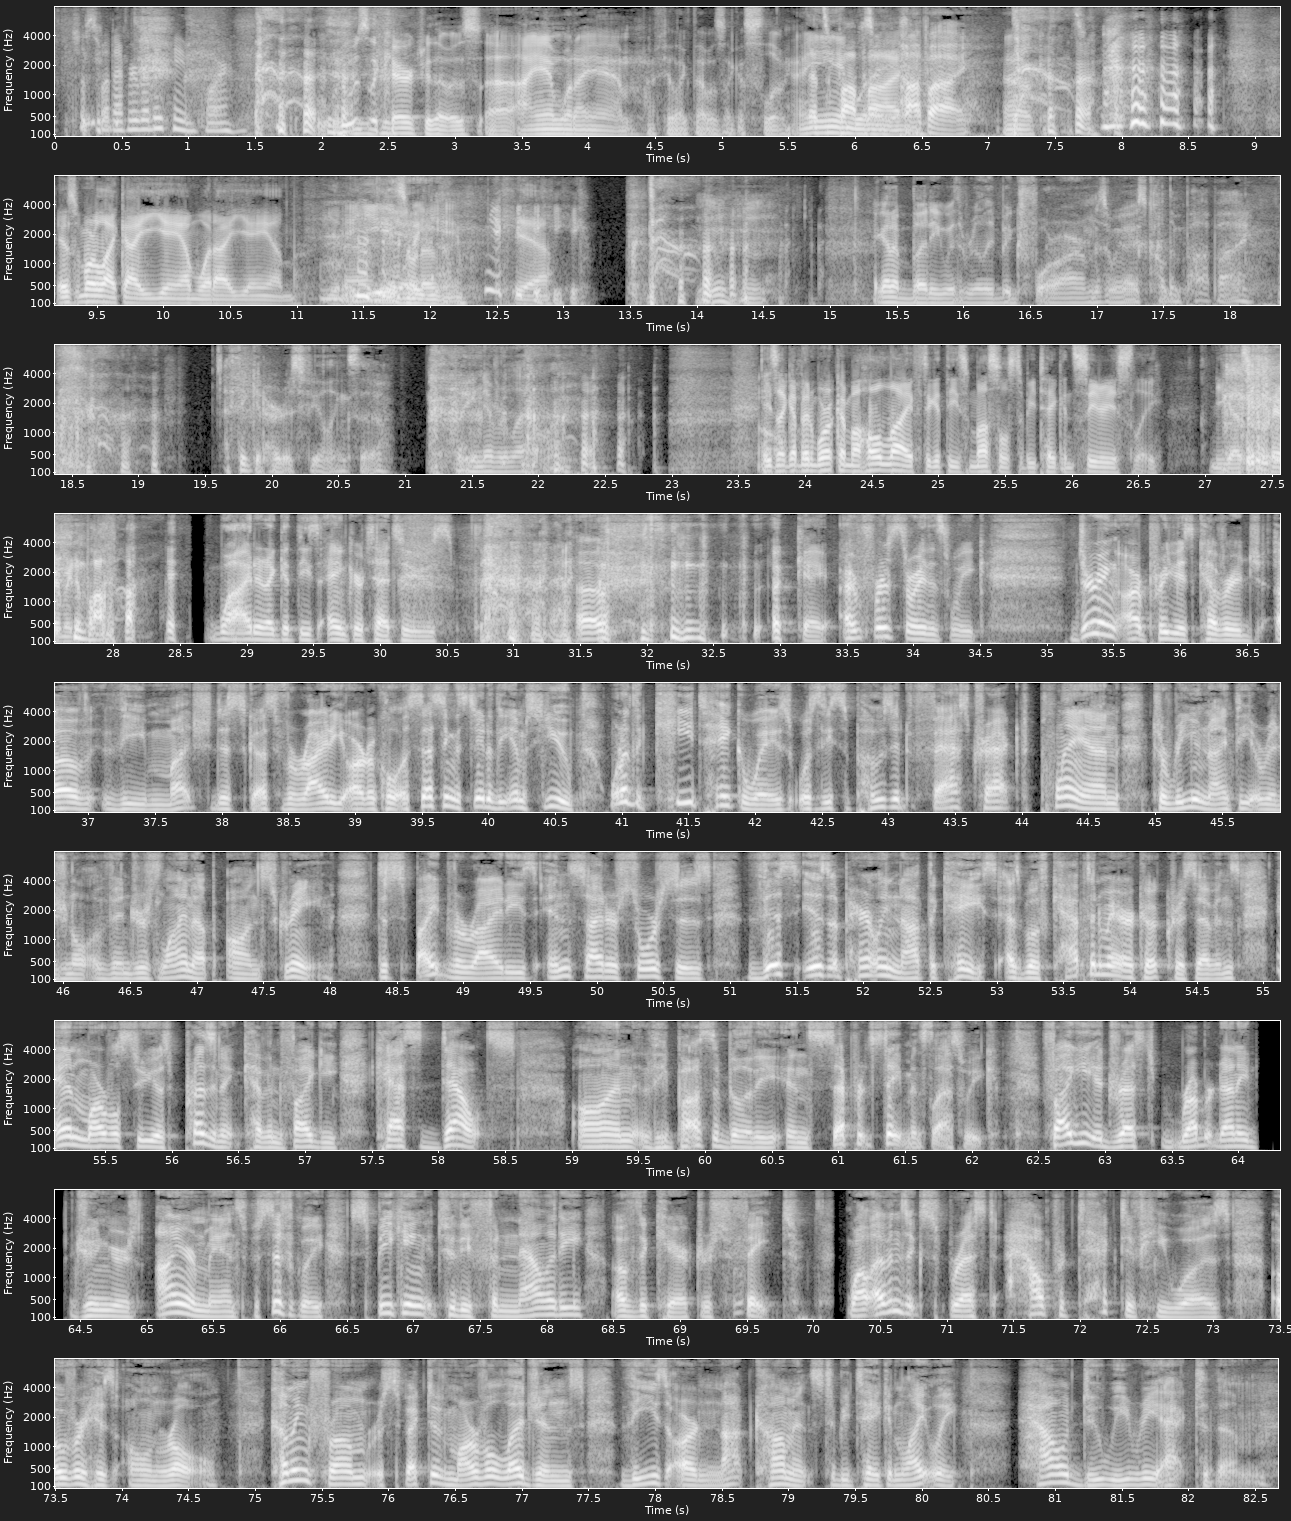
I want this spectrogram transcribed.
Just what everybody came for. Who was the character that was uh, "I am what I am"? I feel like that was like a slogan. I That's am what I Popeye. am. Popeye. Oh, okay. It was more like I am what I am. You know, Yeah, sort of- I am. Yeah. I got a buddy with really big forearms, and we always called him Popeye. I think it hurt his feelings though, but he never let on. He's like, I've been working my whole life to get these muscles to be taken seriously. And you guys compare me to Popeye. Why did I get these anchor tattoos? Uh, okay, our first story this week. During our previous coverage of the much discussed Variety article assessing the state of the MCU, one of the key takeaways was the supposed fast tracked plan to reunite the original Avengers lineup on screen. Despite Variety's insider sources, this is apparently not the case, as both Captain America, Chris Evans, and Marvel Studios president Kevin Feige cast on the possibility in separate statements last week. Feige addressed Robert Downey Jr.'s Iron Man specifically, speaking to the finality of the character's fate. While Evans expressed how protective he was over his own role. Coming from respective Marvel legends, these are not comments to be taken lightly. How do we react to them?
